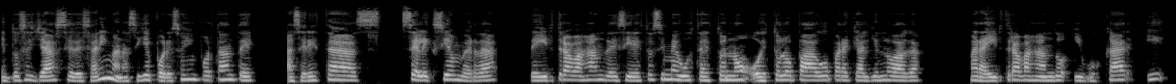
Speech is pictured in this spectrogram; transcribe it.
entonces ya se desaniman. Así que por eso es importante hacer esta selección, ¿verdad? De ir trabajando y decir esto sí me gusta, esto no, o esto lo pago para que alguien lo haga, para ir trabajando y buscar y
